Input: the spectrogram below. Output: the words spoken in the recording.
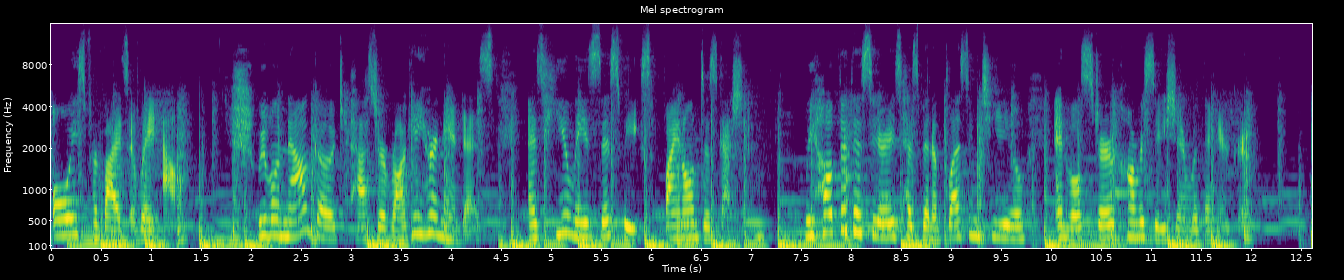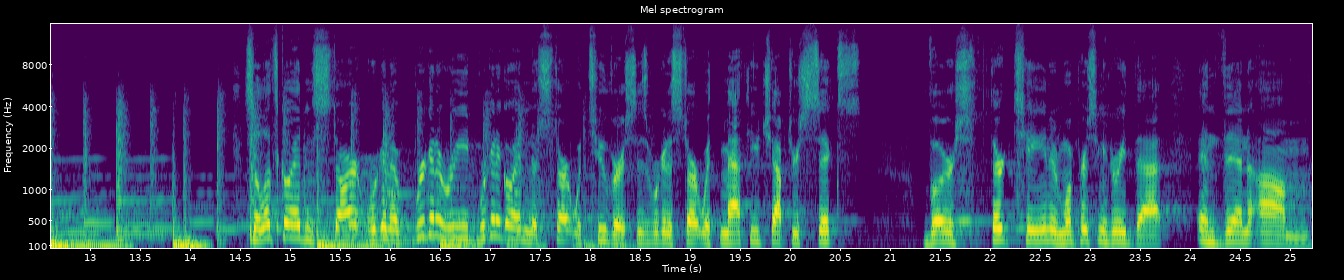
always provides a way out. We will now go to Pastor Rocky Hernandez as he leads this week's final discussion. We hope that this series has been a blessing to you and will stir conversation within your group. So let's go ahead and start. We're gonna we're gonna read. We're gonna go ahead and start with two verses. We're gonna start with Matthew chapter six, verse thirteen, and one person can read that, and then um,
